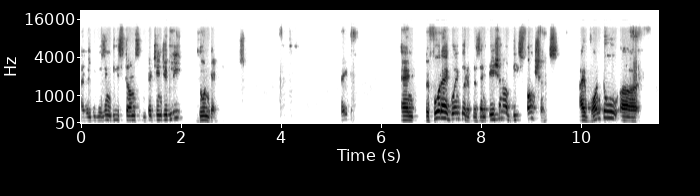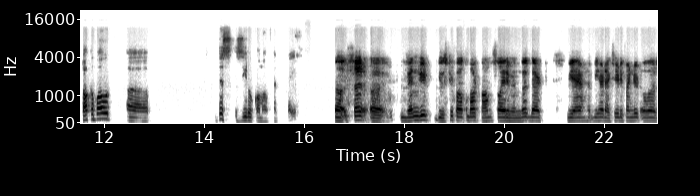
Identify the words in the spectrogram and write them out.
I will be using these terms interchangeably. Don't get confused. Right? And before I go into representation of these functions, I want to uh, talk about uh, this 0 comma 1, right? Uh, sir, uh, when we used to talk about norm, so I remember that we had, we had actually defined it over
